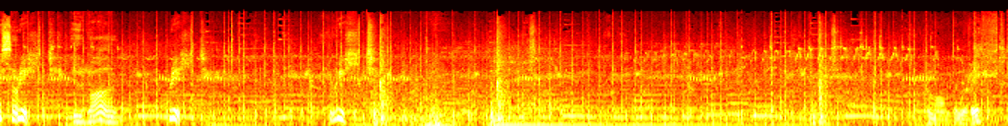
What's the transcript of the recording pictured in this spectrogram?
Kom I menar så richt. I val. Richt. Richt. Recht.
